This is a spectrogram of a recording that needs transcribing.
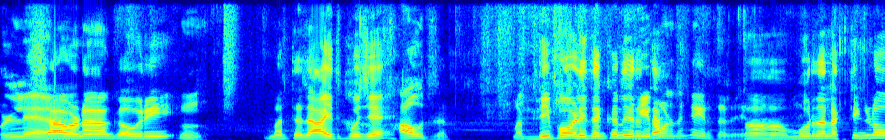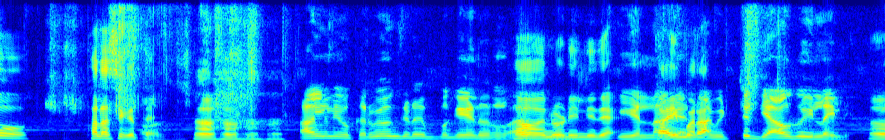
ಒಳ್ಳೆ ಶ್ರಾವಣ ಗೌರಿ ಹ್ಮ್ ಮತ್ತೆ ಆಯುಧ ಪೂಜೆ ಹೌದು ಸರ್ ಮತ್ತೆ ದೀಪಾವಳಿ ತನಕ ಇರುತ್ತೆ? ದೀಪಾವಳಿ ತನಕ ಇರ್ತದೆ. ಹಾ ಹಾ ಮೂರ್ ನಾಲ್ಕು ತಿಂಗಳು ಫಲ ಸಿಗುತ್ತೆ. ಹಾ ಹಾ ಹಾ ಹಾ. ಆಗ್ಲೇ ನೀವು ಕರಿಬೇವಿನ ಗಿಡ ಬಗ್ಗೆ ಹೇಳಿದ್ರಲ್ಲ? ಹಾ ನೋಡಿ ಇಲ್ಲಿದೆ. ಈ ಎಲ್ಲ ಯಾವ್ದೂ ಮರ. ನಾವು ಇಟ್ಟಿದ್ದು ಯಾವುದೂ ಇಲ್ಲ ಇಲ್ಲಿ. ಹಾ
